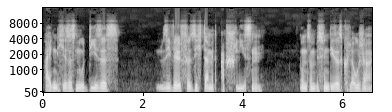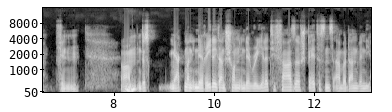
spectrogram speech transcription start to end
Eigentlich ist es nur dieses, sie will für sich damit abschließen und so ein bisschen dieses Closure finden. Ähm, mhm. das merkt man in der Regel dann schon in der Reality-Phase, spätestens aber dann, wenn die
